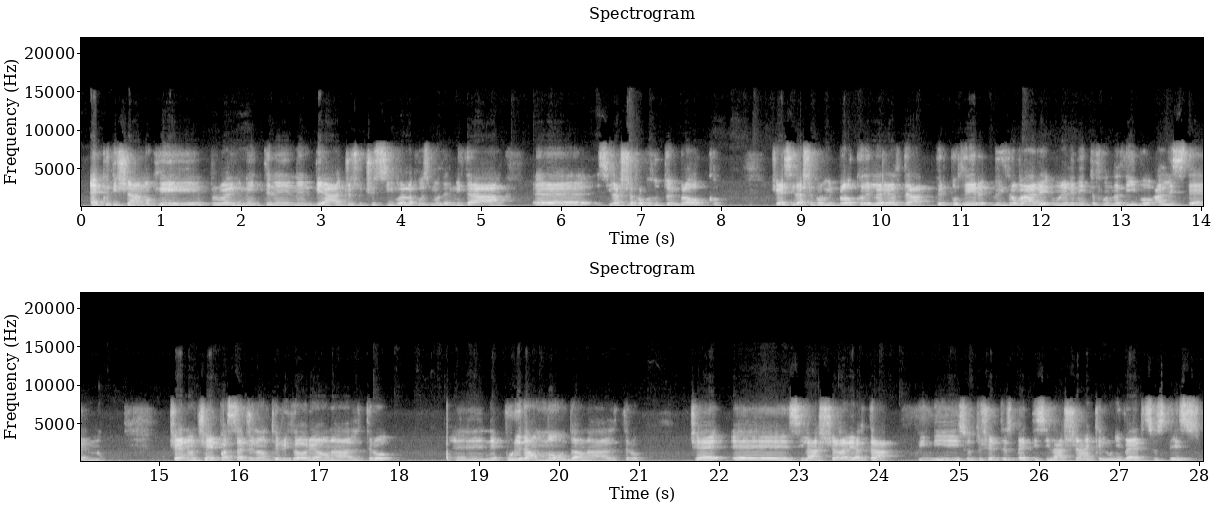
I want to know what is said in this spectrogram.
ecco, diciamo che probabilmente nel, nel viaggio successivo alla postmodernità eh, si lascia proprio tutto in blocco, cioè si lascia proprio il blocco della realtà per poter ritrovare un elemento fondativo all'esterno. Cioè non c'è il passaggio da un territorio a un altro, eh, neppure da un mondo a un altro cioè, eh, si lascia la realtà, quindi sotto certi aspetti si lascia anche l'universo stesso.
